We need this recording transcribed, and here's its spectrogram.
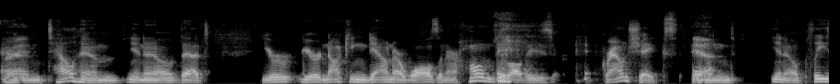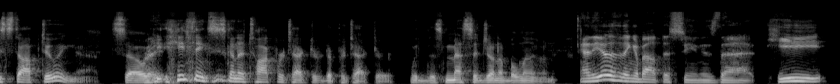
and tell him, you know, that you're you're knocking down our walls and our homes with all these ground shakes. Yeah. And you know, please stop doing that. So Right. he, he thinks he's going to talk protector to protector with this message on a balloon. And the other thing about this scene is that he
